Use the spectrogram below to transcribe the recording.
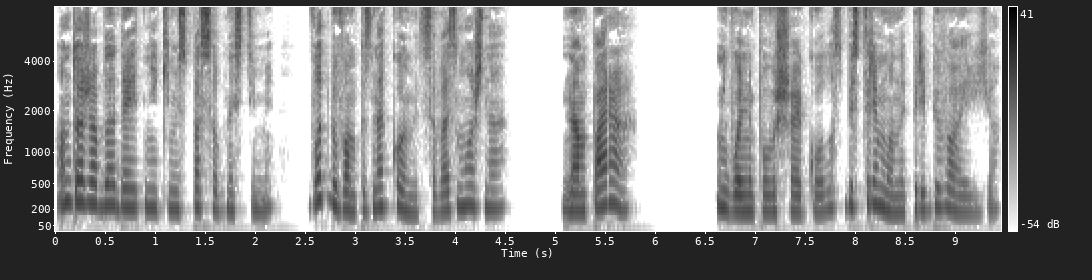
он тоже обладает некими способностями. Вот бы вам познакомиться, возможно... Нам пора. Невольно повышая голос, бесцеремонно перебиваю ее.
